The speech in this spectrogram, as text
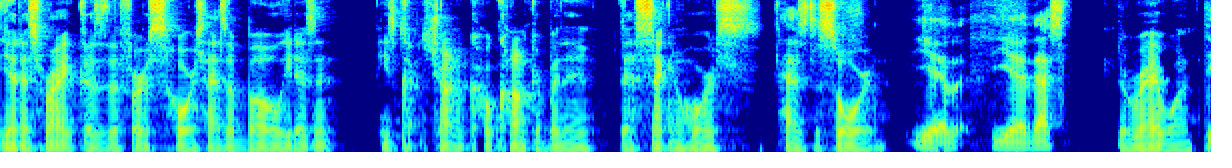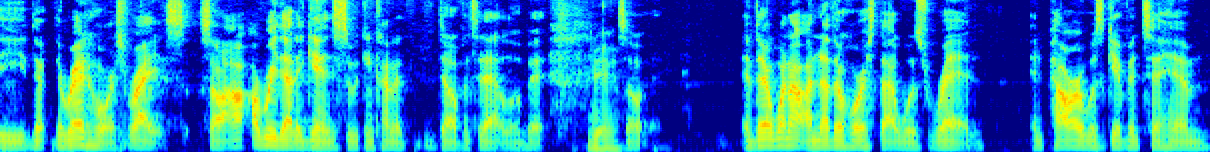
yeah, that's right. Because the first horse has a bow. He doesn't, he's trying to co- conquer, but then that second horse has the sword, yeah, yeah, that's the red one. the the, the red horse, right? So, I'll, I'll read that again just so we can kind of delve into that a little bit. Yeah. So, and there went out another horse that was red, and power was given to him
